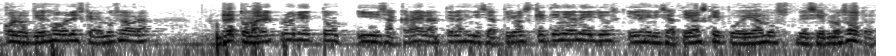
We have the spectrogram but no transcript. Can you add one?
con los 10 jóvenes que vemos ahora retomar el proyecto y sacar adelante las iniciativas que tenían ellos y las iniciativas que podíamos decir nosotros.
